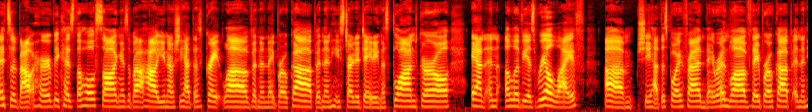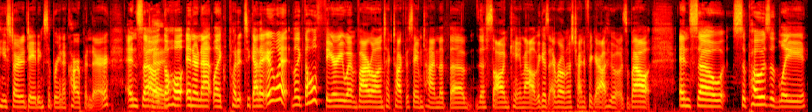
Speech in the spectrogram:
it's about her because the whole song is about how, you know, she had this great love and then they broke up and then he started dating this blonde girl and in Olivia's real life um, she had this boyfriend, they were in love, they broke up, and then he started dating Sabrina Carpenter. And so Okay. the whole internet like put it together. It went like the whole theory went viral on TikTok the same time that the the song came out because everyone was trying to figure out who it was about. And so supposedly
